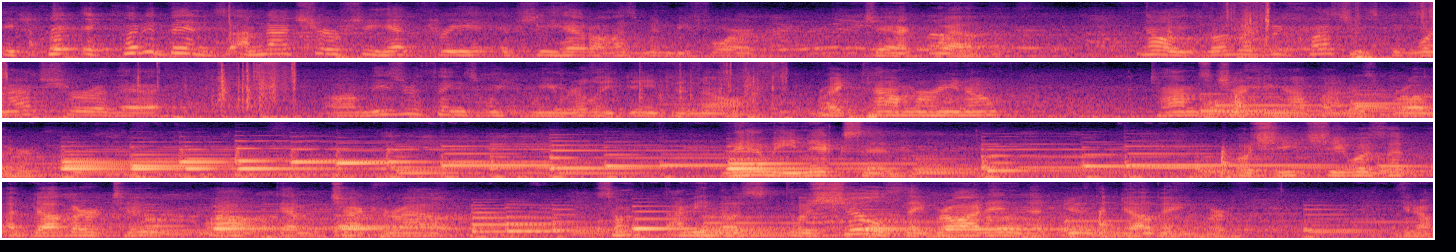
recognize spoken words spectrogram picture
it could, it could have been. I'm not sure if she had three. If she had a husband before Jack Webb. No, those are good questions because we're not sure of that. Um, these are things we, we really need to know, right, Tom Marino? Tom's checking up on his brother. Marni Nixon. She she was a, a dubber too. Wow, gotta check her out. some, I mean, those, those shills they brought in to do the dubbing were, you know,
